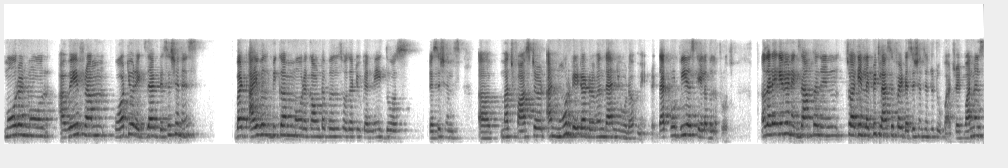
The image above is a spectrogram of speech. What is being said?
more and more away from what your exact decision is but i will become more accountable so that you can make those decisions uh, much faster and more data driven than you would have made it. that would be a scalable approach Now that I gave you an example in, so again, let me classify decisions into two parts, right? One is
